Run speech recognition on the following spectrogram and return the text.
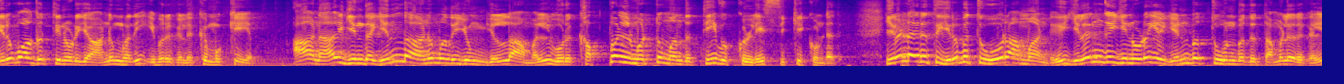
நிர்வாகத்தினுடைய அனுமதி இவர்களுக்கு முக்கியம். ஆனால் இந்த எந்த அனுமதியும் இல்லாமல் ஒரு கப்பல் மட்டும் அந்த தீவுக்குள்ளே சிக்கிக்கொண்டது இரண்டாயிரத்தி இருபத்தி ஓராம் ஆண்டு இலங்கையினுடைய எண்பத்து ஒன்பது தமிழர்கள்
